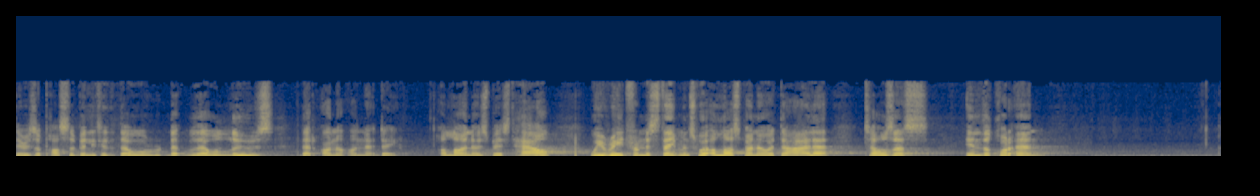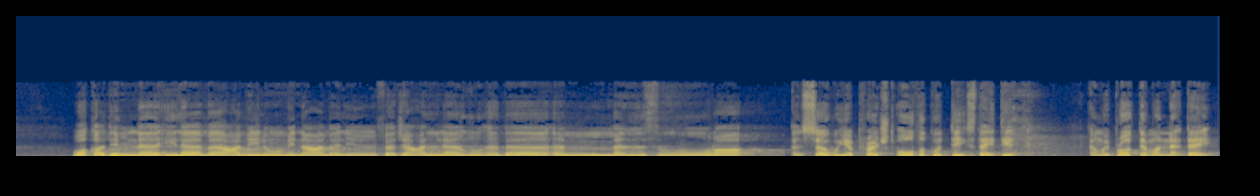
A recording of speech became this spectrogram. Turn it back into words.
there is a possibility that they will, that they will lose that honor on that day. Allah knows best. How? We read from the statements where Allah subhanahu wa ta'ala tells us in the Quran. وقدمنا إلى ما عملوا من عمل فجعلناه هباء منثورا And so we approached all the good deeds they did, and we brought them on that day.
